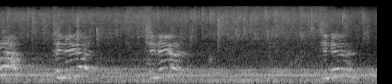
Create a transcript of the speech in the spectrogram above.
Ah! Ah! Sino yun? Sino yun? Sino yun? Bad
